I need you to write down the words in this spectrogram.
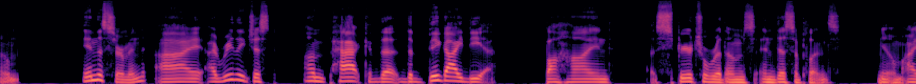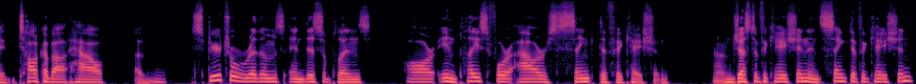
Um, in the sermon, I, I really just unpack the, the big idea behind uh, spiritual rhythms and disciplines. You know, I talk about how uh, spiritual rhythms and disciplines are in place for our sanctification. Um, justification and sanctification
